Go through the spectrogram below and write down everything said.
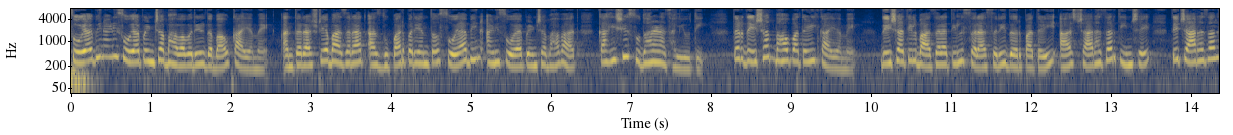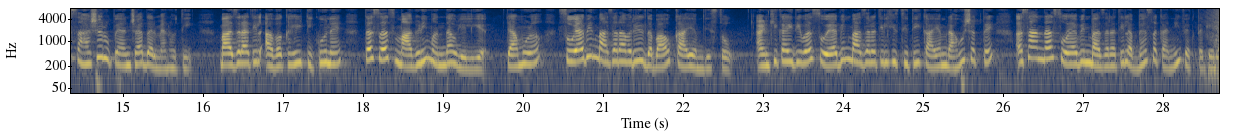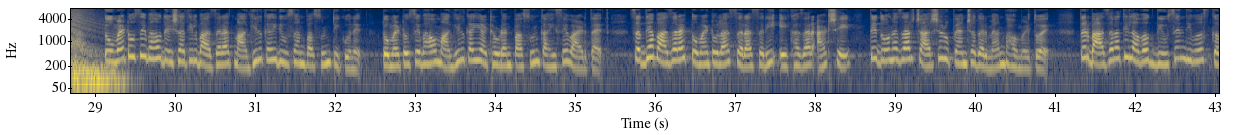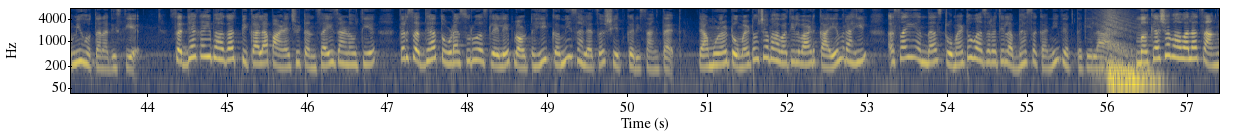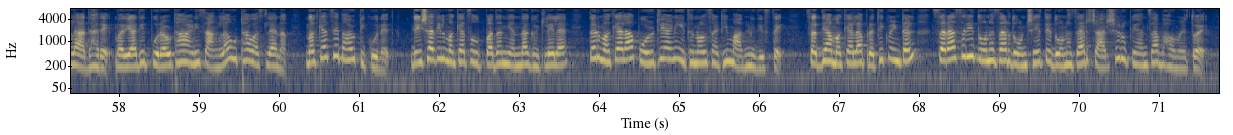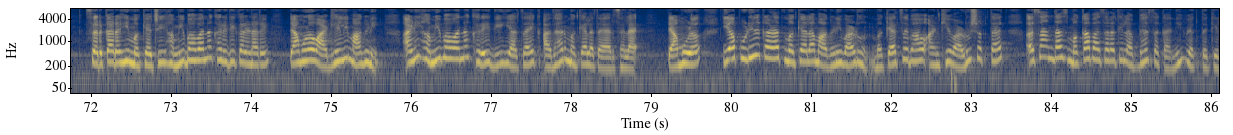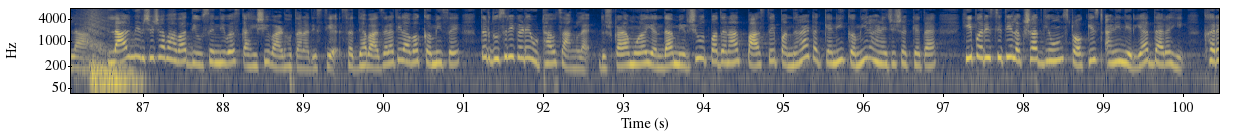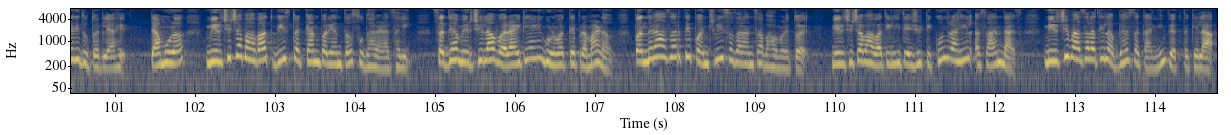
सोयाबीन आणि सोयाबीनच्या भावावरील दबाव कायम आहे. आंतरराष्ट्रीय बाजारात आज दुपारपर्यंत सोयाबीन आणि सोयाबीनच्या भावात काहीशी सुधारणा झाली होती. तर देशात भाव पातळी कायम आहे. देशातील बाजारातील सरासरी दर पातळी आज चार हजार तीनशे ते चार हजार सहाशे रुपयांच्या दरम्यान होती. बाजारातील आवकही टिकू नये तसंच मागणी मंदावलेली आहे. त्यामुळं सोयाबीन बाजारावरील दबाव कायम दिसतो. आणखी काही दिवस सोयाबीन बाजारातील ही स्थिती कायम राहू शकते असा अंदाज सोयाबीन बाजारातील अभ्यासकांनी व्यक्त केला. टोमॅटोचे भाव देशातील बाजारात मागील काही दिवसांपासून टिकून आहेत. टोमॅटोचे भाव मागील काही आठवड्यांपासून काहीसे वाढत आहेत. सध्या बाजारात टोमॅटोला सरासरी एक हजार आठशे ते दोन हजार चारशे रुपयांच्या दरम्यान भाव मिळतोय. तर बाजारातील आवक दिवसेंदिवस कमी होताना दिसतीये. सध्या काही भागात पिकाला पाण्याची टंचाई जाणवतीये तर सध्या तोडा सुरू असलेले प्लॉटही कमी झाल्याचं शेतकरी सांगतायत. त्यामुळे टोमॅटोच्या भावातील वाढ कायम राहील असाही अंदाज टोमॅटो बाजारातील अभ्यासकांनी व्यक्त केला मक्याच्या भावाला चांगला आधार आहे मर्यादित पुरवठा आणि चांगला उठाव असल्यानं मक्याचे भाव टिकून आहेत. देशातील मक्याचं उत्पादन यंदा घटलेलं आहे तर मक्याला पोल्ट्री आणि इथेनॉलसाठी मागणी दिसते. सध्या मक्याला प्रति क्विंटल सरासरी दोन हजार दोनशे ते दोन हजार चारशे रुपयांचा भाव मिळतोय. सरकारही मक्याची हमीभावानं खरेदी करणार आहे त्यामुळं वाढलेली मागणी आणि हमीभावानं खरेदी याचा एक आधार मक्याला तयार झालाय. त्यामुळं या पुढील काळात मक्याला मागणी वाढून मक्याचे भाव आणखी वाढू शकतात असा अंदाज मका बाजारातील अभ्यासकांनी व्यक्त केला. लाल मिरचीच्या भावात दिवसेंदिवस काहीशी वाढ होताना दिसतीये. सध्या बाजारातील आवक कमीच आहे तर दुसरीकडे उठाव चांगला आहे दुष्काळामुळे यंदा मिरची उत्पादनात पाच ते पंधरा टक्क्यांनी कमी राहण्याची शक्यता आहे ही परिस्थिती लक्षात घेऊन स्टॉकिस्ट आणि निर्यातदारही खरेदीत उतरले आहेत. त्यामुळं मिरचीच्या भावात वीस टक्क्यांपर्यंत सुधारणा झाली. सध्या मिरचीला व्हरायटी आणि गुणवत्तेप्रमाणे पंधरा हजार ते पंचवीस हजारांचा भाव मिळतोय. मिरचीच्या भावातील ही तेजी टिकून राहील असा अंदाज मिरची बाजारातील अभ्यासकांनी व्यक्त केला.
